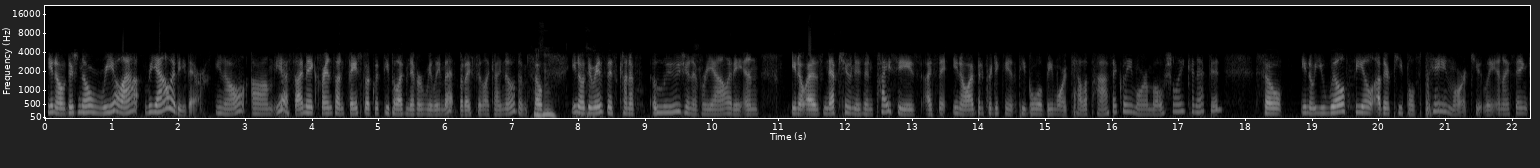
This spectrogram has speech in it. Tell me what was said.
You know, there's no real reality there. You know, um, yes, I make friends on Facebook with people I've never really met, but I feel like I know them. So, mm-hmm. you know, there is this kind of illusion of reality, and you know, as Neptune is in Pisces, I think, you know, I've been predicting that people will be more telepathically, more emotionally connected. So, you know, you will feel other people's pain more acutely. And I think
